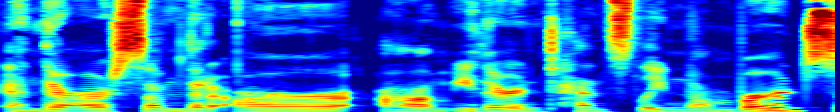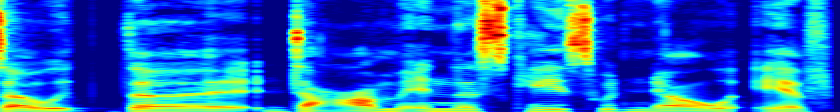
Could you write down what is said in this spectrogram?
And there are some that are um, either intensely numbered, so the dom in this case would know if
